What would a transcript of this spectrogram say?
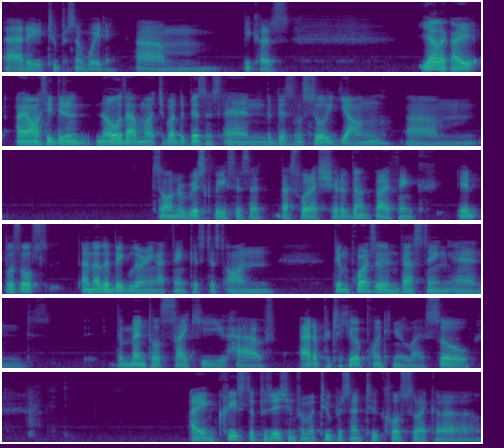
at a two percent weighting, um, because yeah, like I I honestly didn't know that much about the business, and the business was still young. Um, so on a risk basis that that's what i should have done but i think it was also another big learning i think is just on the importance of investing and the mental psyche you have at a particular point in your life. So i increased the position from a 2% to close to like a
